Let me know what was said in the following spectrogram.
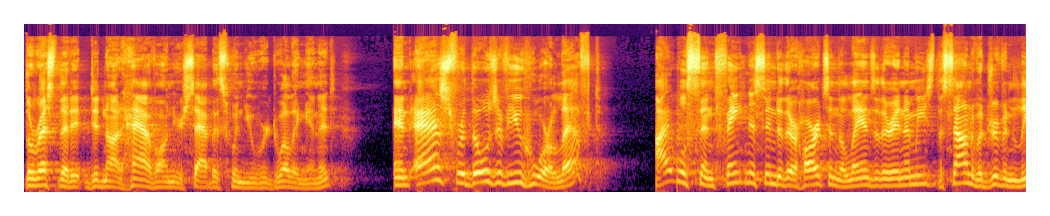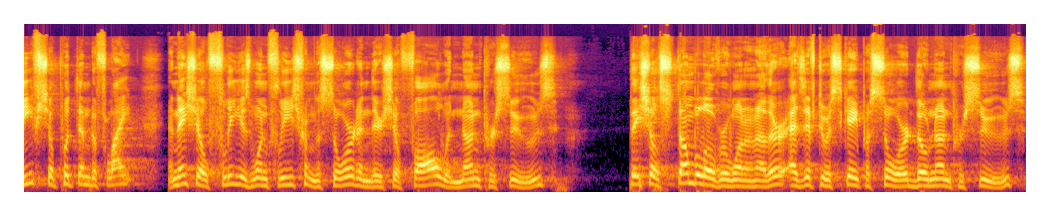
the rest that it did not have on your Sabbaths when you were dwelling in it. And as for those of you who are left, I will send faintness into their hearts in the lands of their enemies. The sound of a driven leaf shall put them to flight, and they shall flee as one flees from the sword, and they shall fall when none pursues. They shall stumble over one another as if to escape a sword, though none pursues.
